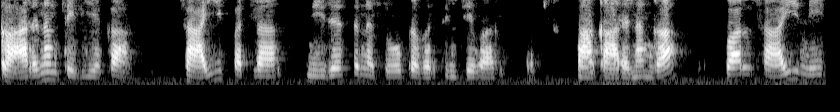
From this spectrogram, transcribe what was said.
కారణం తెలియక సాయి పట్ల నిరసనతో ప్రవర్తించేవారు. ఆ కారణంగా వారు సాయిని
